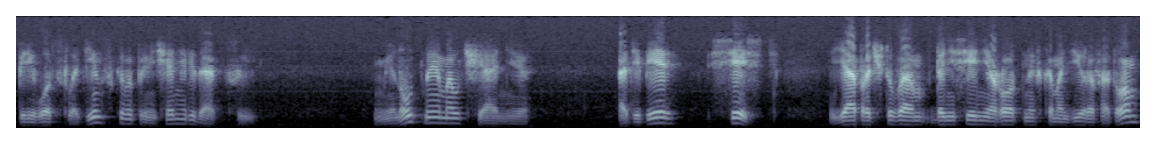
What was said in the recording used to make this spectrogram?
Перевод с латинского, примечание редакции. Минутное молчание. А теперь сесть. Я прочту вам донесение ротных командиров о том,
